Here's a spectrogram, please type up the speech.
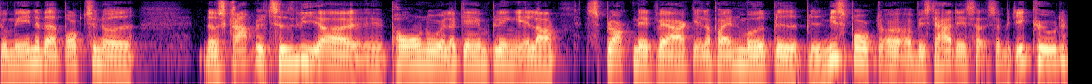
domæne været brugt til noget, noget skrammel tidligere, øh, porno eller gambling eller splog-netværk eller på anden måde blevet, blevet misbrugt, og, og hvis det har det, så, så vil de ikke købe det.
